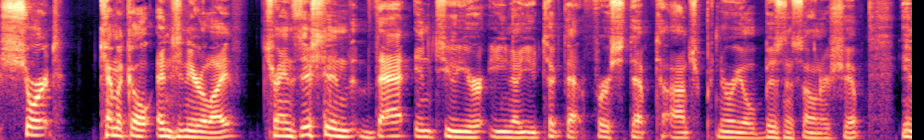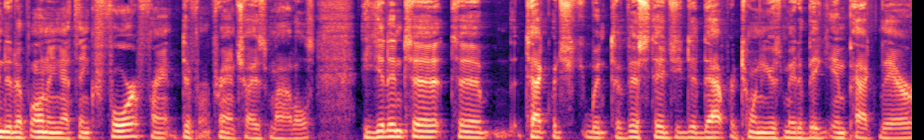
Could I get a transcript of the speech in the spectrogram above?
short chemical engineer life, transitioned that into your, you know, you took that first step to entrepreneurial business ownership. You ended up owning, I think, four fran- different franchise models. You get into to TEC, which went to Vistage. You did that for 20 years, made a big impact there.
